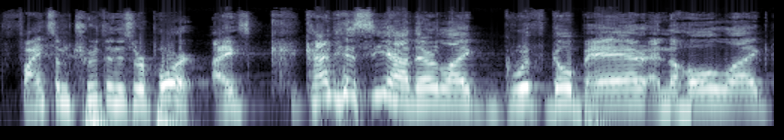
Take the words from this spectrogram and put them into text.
find some truth in this report. I kind of see how they're like with Gobert and the whole like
